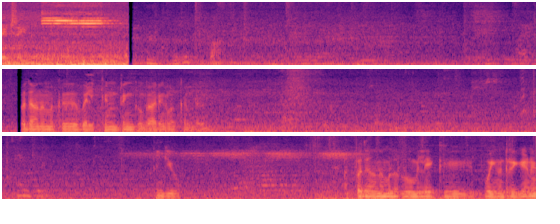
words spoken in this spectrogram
റിട്രീറ്റ് അപ്പോൾ ഇതാ നമുക്ക് വെൽക്കം ഡ്രിങ്കും കാര്യങ്ങളൊക്കെ ഉണ്ട്. താങ്ക് യു അപ്പോൾ ഇതാ നമ്മൾ റൂമിലേക്ക് പോയിക്കൊണ്ടിരിക്കുകയാണ്.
